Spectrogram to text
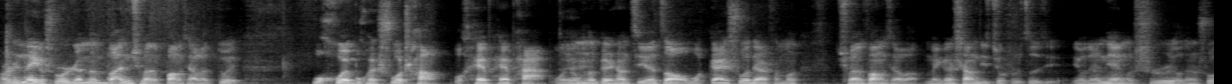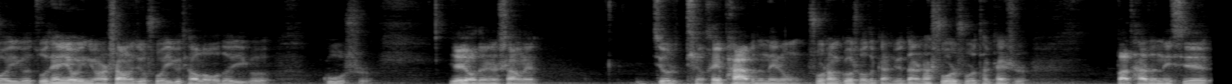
而且那个时候人们完全放下了对我会不会说唱，我 hip hip hop，我能不能跟上节奏，我该说点什么，全放下了。每个人上去就是自己，有的人念个诗，有的人说一个。昨天也有一女孩上来就说一个跳楼的一个故事，也有的人上来就是挺 hip hop 的那种说唱歌手的感觉，但是他说着说着，他开始。把他的那些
